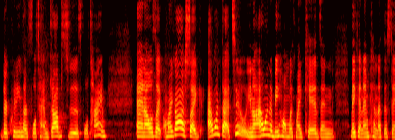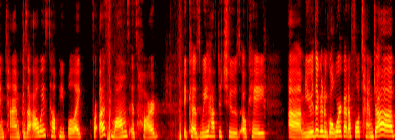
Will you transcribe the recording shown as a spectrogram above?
they're quitting their full time jobs to do this full time. And I was like, oh my gosh, like I want that too. You know, I want to be home with my kids and make an income at the same time. Because I always tell people, like, for us moms, it's hard because we have to choose, okay, um, you're either gonna go work at a full time job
